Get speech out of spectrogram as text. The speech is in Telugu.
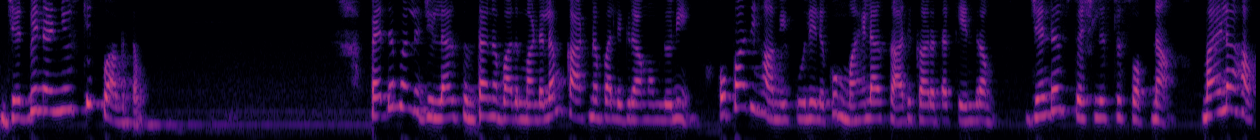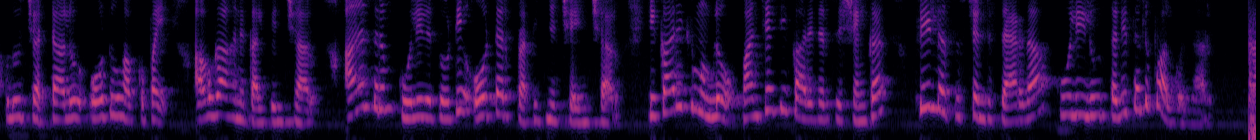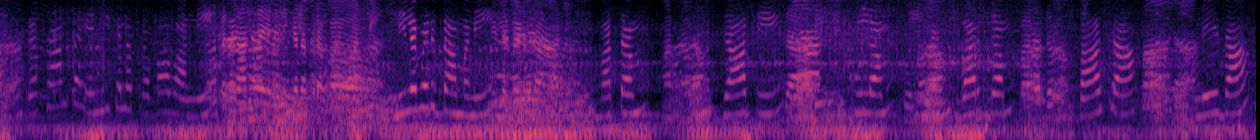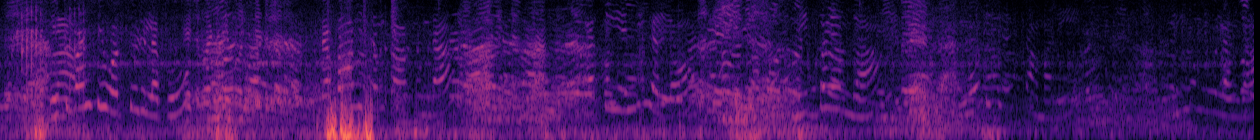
జెడ్బీ నైన్ న్యూస్కి స్వాగతం. పెద్దపల్లి జిల్లా సుల్తానాబాద్ మండలం కాట్నపల్లి గ్రామంలోని ఉపాధి హామీ కూలీలకు మహిళా సాధికారత కేంద్రం జెండర్ స్పెషలిస్ట్ స్వప్న మహిళా హక్కులు చట్టాలు ఓటు హక్కుపై అవగాహన కల్పించారు. అనంతరం కూలీలతోటి ఓటర్ ప్రతిజ్ఞ చేయించారు. ఈ కార్యక్రమంలో పంచాయతీ కార్యదర్శి శంకర్ ఫీల్డ్ అసిస్టెంట్ శారద కూలీలు తదితరులు పాల్గొన్నారు. ప్రశాంత ఎన్ని ప్రశాంత ఎన్నికల ప్రభావాన్ని నిలబెడతామని నిలబెడతామని మతం జాతి కులం వర్గం భాష లేదా ఎటువంటి ఒత్తిడులకు ప్రభావితం కాకుండా ప్రతి ఎన్నికల్లో నిర్భయంగా ఓటు చేస్తామని ఇందు మూలంగా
